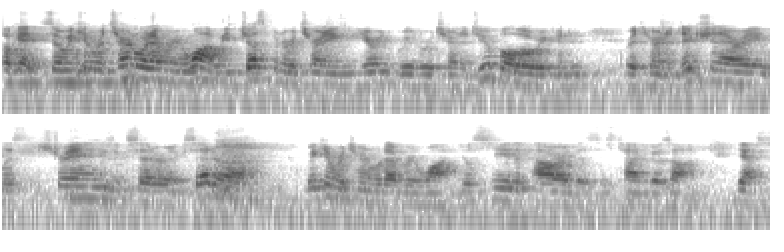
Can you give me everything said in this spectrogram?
Okay, so we can return whatever we want. We've just been returning, here we return a tuple, but we can return a dictionary, list of strings, etc., etc. We can return whatever we want. You'll see the power of this as time goes on. Yes?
